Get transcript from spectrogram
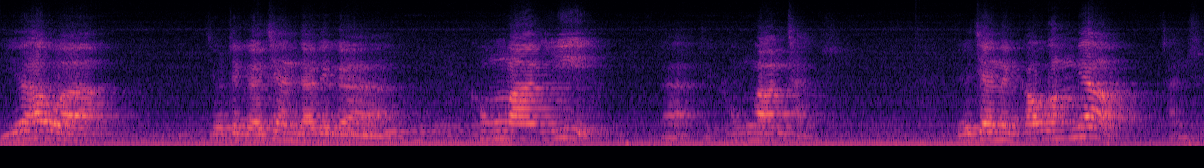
以后啊。就这个见到这个空安义，啊，这空安禅师，又见那个高公妙禅师，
